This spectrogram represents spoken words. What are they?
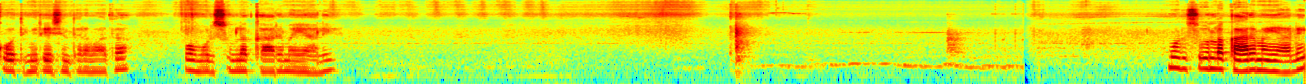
కొత్తిమీర వేసిన తర్వాత ఓ మూడు కారం వేయాలి. మూడు స్పూన్ల కారం వేయాలి.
